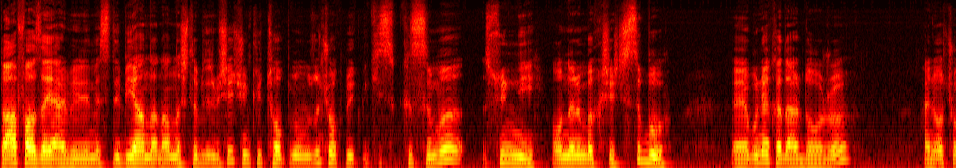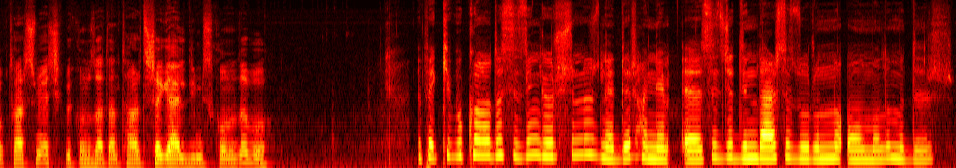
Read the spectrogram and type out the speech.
daha fazla yer verilmesi de bir yandan anlaşılabilir bir şey. Çünkü toplumumuzun çok büyük bir kısmı Sünni. Onların bakış açısı bu. E, bu ne kadar doğru? Hani o çok tartışmaya açık bir konu. Zaten tartışa geldiğimiz konu da bu. Peki bu konuda sizin görüşünüz nedir? Hani e, sizce din dersi zorunlu olmalı mıdır?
